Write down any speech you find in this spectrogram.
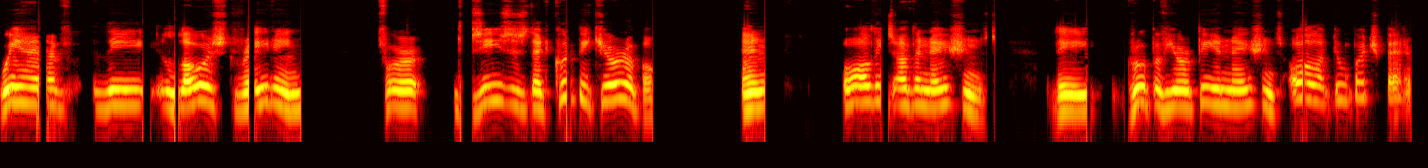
We have the lowest rating for diseases that could be curable. And all these other nations, the group of European nations, all do much better.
